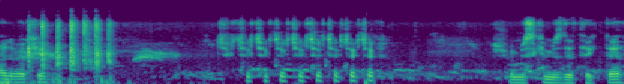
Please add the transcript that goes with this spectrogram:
Hadi bakayım. Çık çık çık çık çık çık çık çık çık. Şu miskimiz de tekte.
